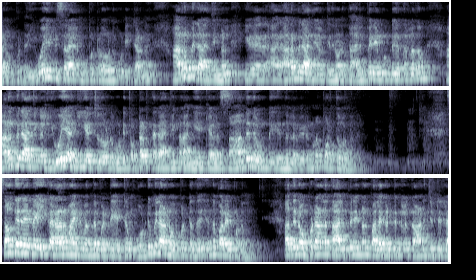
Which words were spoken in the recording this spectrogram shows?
ആണ് ഒപ്പിട്ടത്. യു എയും ഇസ്രായേലും ഒപ്പിട്ടതോട് കൂടിയിട്ടാണ് അറബ് രാജ്യങ്ങൾ അറബ് രാജ്യങ്ങൾക്ക് ഇതിനോട് താല്പര്യമുണ്ട് എന്നുള്ളതും അറബ് രാജ്യങ്ങൾ യു എ അംഗീകരിച്ചതോടുകൂടി തൊട്ടടുത്ത രാജ്യങ്ങൾ അംഗീകരിക്കാനുള്ള സാധ്യത ഉണ്ട് എന്നുള്ള വിവരങ്ങൾ പുറത്തു വന്നത്. സൗദി അറേബ്യ ഈ കരാറുമായിട്ട് ബന്ധപ്പെട്ട് ഏറ്റവും ഒടുവിലാണ് ഒപ്പിട്ടത് എന്ന് പറയപ്പെടുന്നു. അതിന് ഒപ്പിടാനുള്ള താല്പര്യങ്ങൾ പല ഘട്ടങ്ങളിൽ കാണിച്ചിട്ടില്ല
